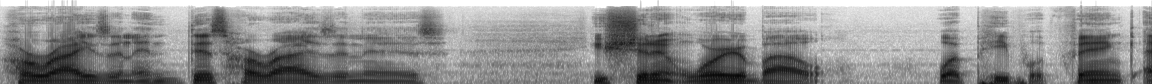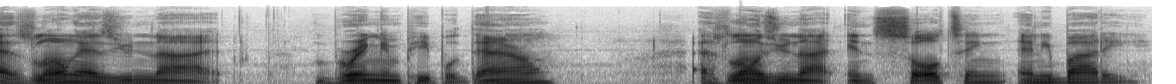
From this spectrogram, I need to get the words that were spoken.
horizon. And this horizon is you shouldn't worry about what people think. As long as you're not bringing people down as long as you're not insulting anybody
